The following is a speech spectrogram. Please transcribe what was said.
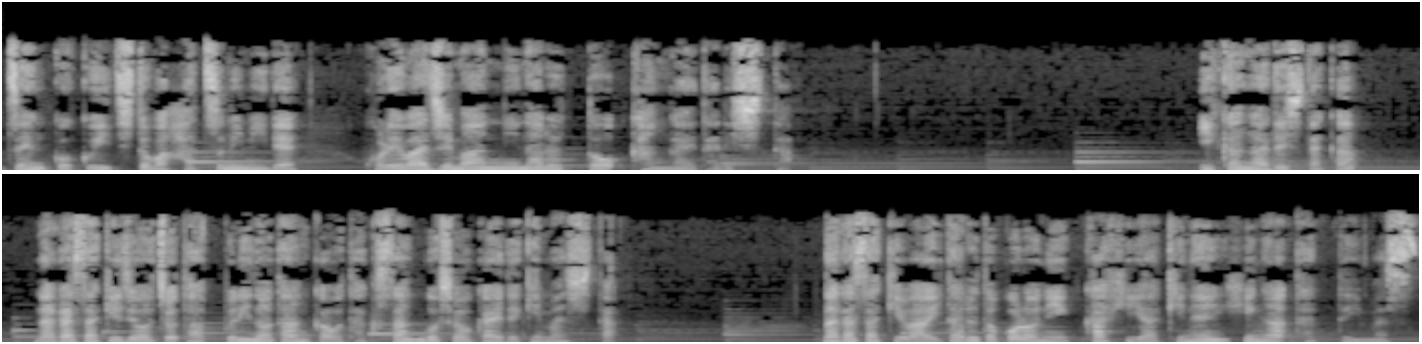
全国一とは初耳で、これは自慢になると考えたりした。いかがでしたか？長崎情緒たっぷりの短歌をたくさんご紹介できました。長崎は至るところに歌碑や記念碑が立っています。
